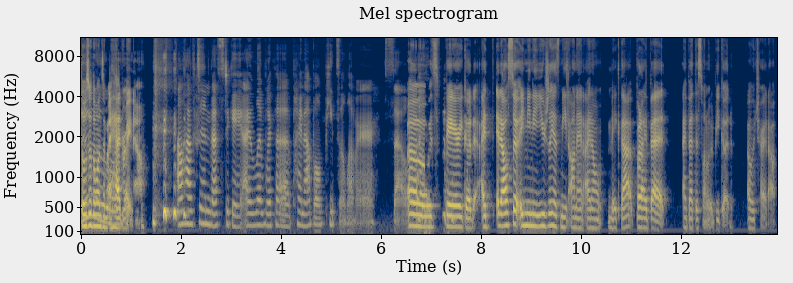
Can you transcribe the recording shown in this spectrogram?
those Ooh. are the ones in my head right now. I'll have to investigate. I live with a pineapple pizza lover. So Oh, it's very good. I it also I mean it usually has meat on it. I don't make that, but I bet I bet this one would be good. I would try it out.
